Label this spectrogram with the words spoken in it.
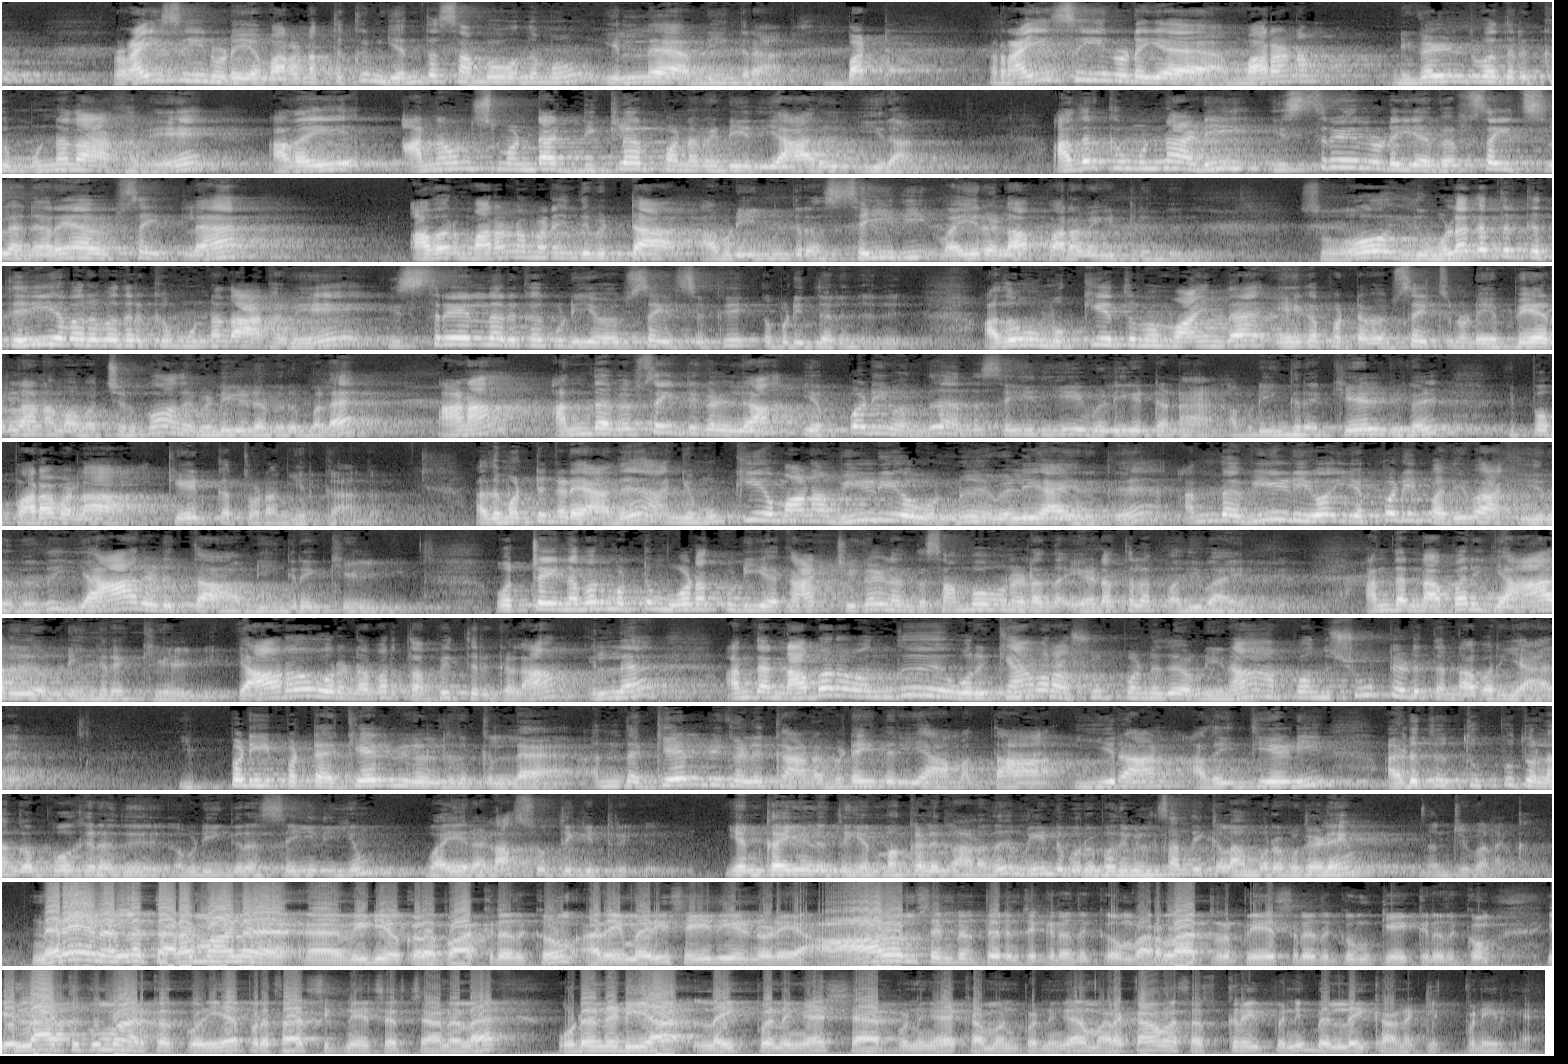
ரைசியினுடைய மரணத்துக்கும் எந்த சம்பவமும் இல்லை அப்படிங்கிறாங்க. பட் ரைசியினுடைய மரணம் நிகழ்வதற்கு முன்னதாகவே அதை அனௌன்ஸ்மெண்ட்டாக டிக்ளேர் பண்ண வேண்டியது யார்? ஈரான். அதற்கு முன்னாடி இஸ்ரேலுடைய வெப்சைட்ஸில் நிறையா வெப்சைட்டில் அவர் மரணமடைந்து விட்டார் அப்படிங்கிற செய்தி வைரலாக பரவிக்கிட்டு இருந்தது. ஸோ இது உலகத்திற்கு தெரிய வருவதற்கு முன்னதாகவே இஸ்ரேலில் இருக்கக்கூடிய வெப்சைட்ஸுக்கு எப்படி தெரிஞ்சது? அதுவும் முக்கியத்துவம் வாய்ந்த ஏகப்பட்ட வெப்சைட்ஸினுடைய பேர்லாம் நம்ம வச்சுருக்கோம். அதை வெளியிட விரும்பலை. ஆனால் அந்த வெப்சைட்டுகள்லாம் எப்படி வந்து அந்த செய்தியை வெளியிட்டன அப்படிங்கிற கேள்விகள் இப்போ பரவலாக கேட்க தொடங்கியிருக்காங்க. அது மட்டும் கிடையாது அங்கே முக்கியமான வீடியோ ஒன்று வெளியாகிருக்கு அந்த வீடியோ எப்படி பதிவாகி இருந்தது யார் எடுத்தா அப்படிங்கிற கேள்வி. ஒற்றை நபர் மட்டும் ஓடக்கூடிய காட்சிகள் அந்த சம்பவம் நடந்த இடத்துல பதிவாயிருக்கு. அந்த நபர் யார் அப்படிங்கிற கேள்வி. யாரோ ஒரு நபர் தப்பித்திருக்கலாம் இல்லை அந்த நபரை வந்து ஒரு கேமரா ஷூட் பண்ணுது அப்படின்னா அப்போ அந்த ஷூட் எடுத்த நபர் யார்? இப்படிப்பட்ட கேள்விகள் இருக்குல்ல அந்த கேள்விகளுக்கான விடை தெரியாமல் தான் ஈரான் அதை தேடி அடுத்து துப்பு துலங்க போகிறது அப்படிங்கிற செய்தியும் வைரலாக சுத்திக்கிட்டு இருக்கு. என் கையெழுத்து என் மக்களுக்கானது. மீண்டும் ஒரு பதிவில் சந்திக்கலாம் உறவுகளே. நன்றி வணக்கம். நிறைய நல்ல தரமான வீடியோக்களை பார்க்கறதுக்கும் அதே மாதிரி செய்திகளினுடைய ஆழம் சென்று தெரிஞ்சுக்கிறதுக்கும் வரலாற்றை பேசுறதுக்கும் கேட்கறதுக்கும் எல்லாத்துக்குமா இருக்கக்கூடிய பிரசாத் சிக்னேச்சர் சேனலை உடனடியாக லைக் பண்ணுங்க ஷேர் பண்ணுங்க கமெண்ட் பண்ணுங்க. மறக்காம சப்ஸ்கிரைப் பண்ணி பெல் ஐக்கானை கிளிக் பண்ணிருங்க.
